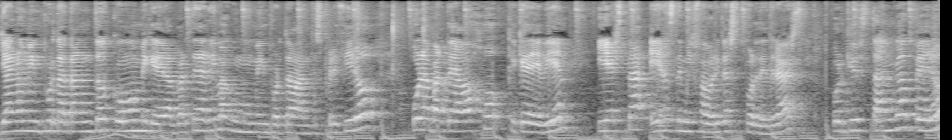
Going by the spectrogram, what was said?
ya no me importa tanto cómo me quede la parte de arriba como me importaba antes. Prefiero una parte de abajo que quede bien Y esta es de mis favoritas por detrás Porque es tanga, pero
